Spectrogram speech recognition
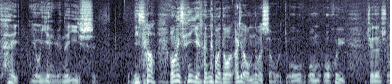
太有演员的意识。你知道，我们已经演了那么多，而且我们那么熟，我我我会觉得说，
